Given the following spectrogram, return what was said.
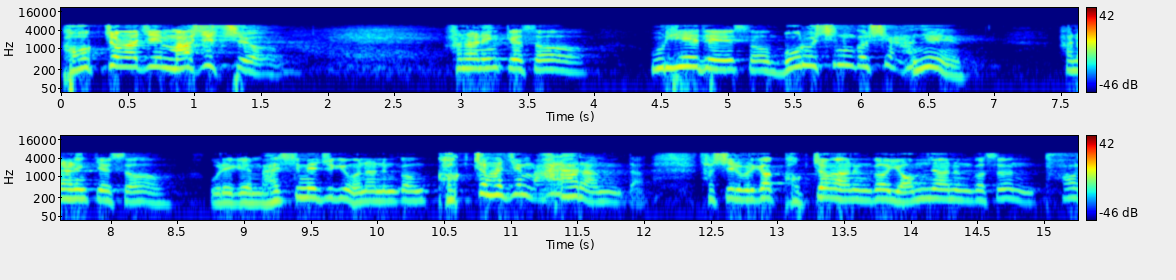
걱정하지 마십시오. 하나님께서 우리에 대해서 모르시는 것이 아니에요. 하나님께서 우리에게 말씀해 주기 원하는 건 걱정하지 말아랍니다. 사실 우리가 걱정하는 거, 염려하는 것은 더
